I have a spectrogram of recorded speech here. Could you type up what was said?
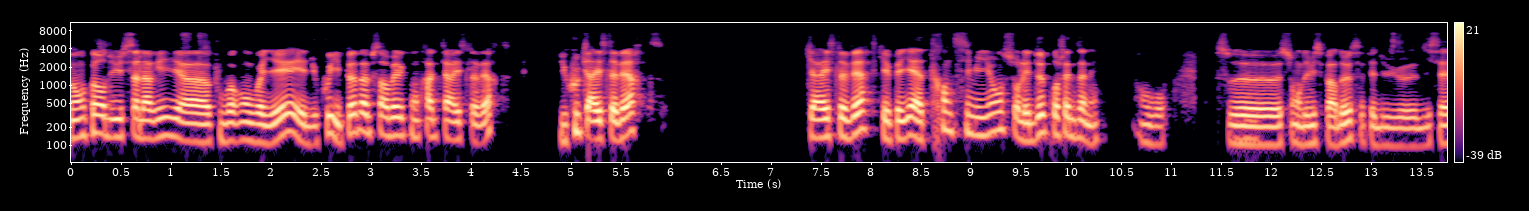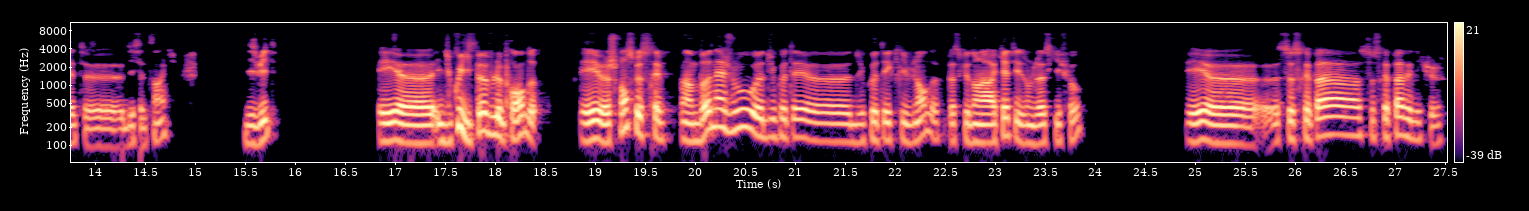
encore du salarié à pouvoir envoyer, et du coup, ils peuvent absorber le contrat de Caris Levert. Du coup, Caris Levert, qui est payé à 36 millions sur les deux prochaines années, en gros. Si on divise par deux, ça fait du euh, 17, euh, 17,5, 18. Et, euh, et du coup, ils peuvent le prendre. Et euh, je pense que ce serait un bon ajout euh, euh, du côté Cleveland, parce que dans la raquette, ils ont déjà ce qu'il faut. Et euh, ce serait pas ce serait pas ridicule.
